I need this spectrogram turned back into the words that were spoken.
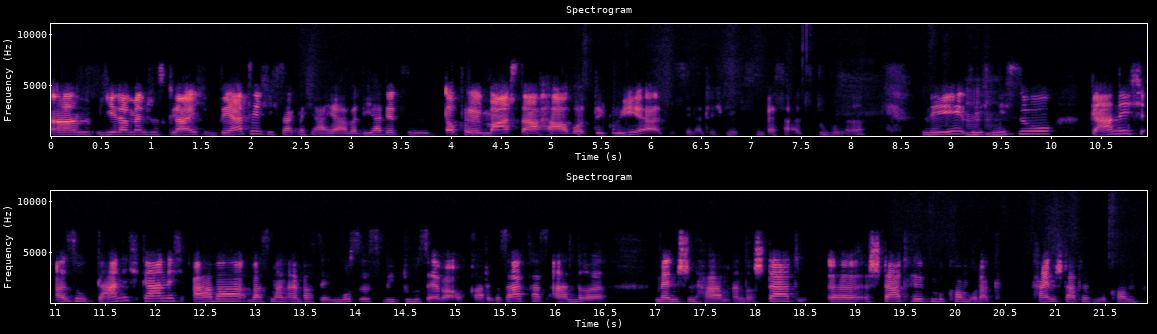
Ähm, jeder Mensch ist gleichwertig. Ich sage nicht, ah ja, aber die hat jetzt ein Doppelmaster Harvard Degree. Ja, das ist sie natürlich ein bisschen besser als du, ne? Nee, mhm. sehe ich nicht so. Gar nicht, also gar nicht, gar nicht. Aber was man einfach sehen muss, ist, wie du selber auch gerade gesagt hast, andere Menschen haben andere Start, äh, Starthilfen bekommen oder keine Starthilfen bekommen.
